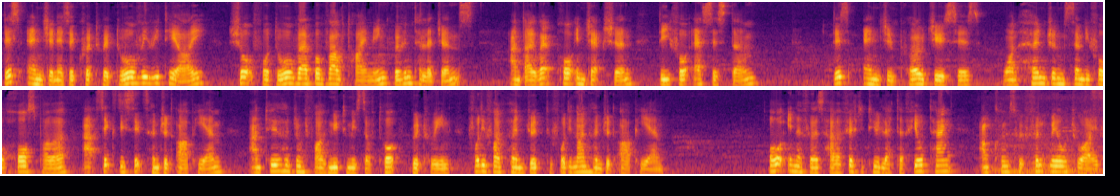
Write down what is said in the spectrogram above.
This engine is equipped with dual VVTi, short for dual variable valve timing with intelligence, and direct port injection D4S system. This engine produces 174 horsepower at 6600 RPM and 205 Nm of torque between 4500 to 4900 RPM. All Innovas have a 52 litre fuel tank and comes with front wheel drive,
